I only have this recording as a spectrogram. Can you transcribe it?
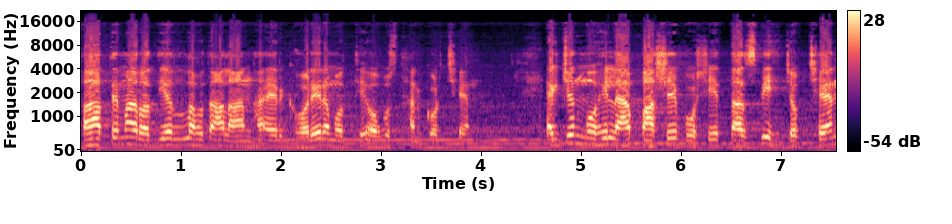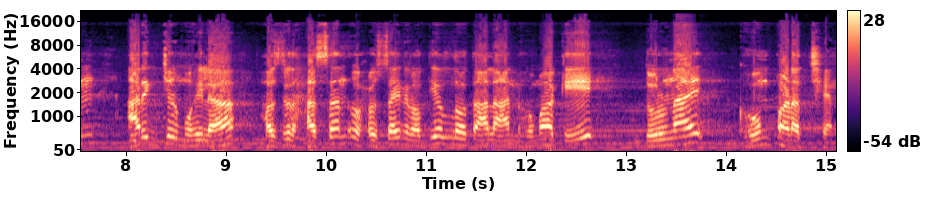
ফাতেমা রদিয়াল্লাহ তাল আনহা এর ঘরের মধ্যে অবস্থান করছেন। একজন মহিলা পাশে বসে তাসবিহ জপছেন, আরেকজন মহিলা হজরত হাসান ও হোসাইন রদিয়াল্লাহ তাল আনহুমাকে দোলনায় ঘুম পাড়াচ্ছেন।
